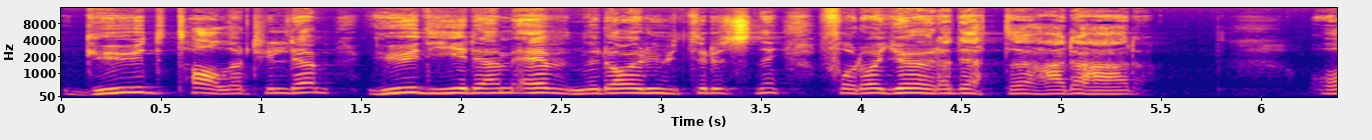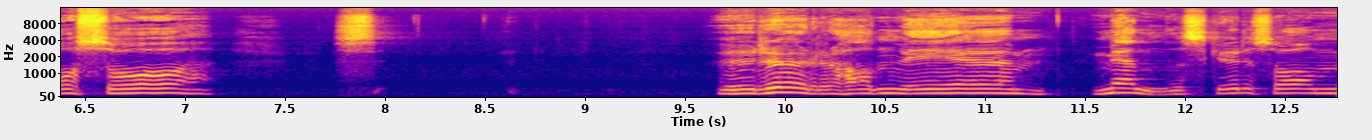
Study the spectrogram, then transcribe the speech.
Gud taler til dem. Gud gir dem evner og utrustning for å gjøre dette her og her. Og så rører han ved mennesker som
